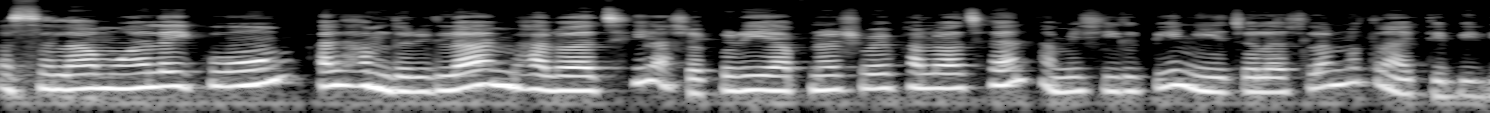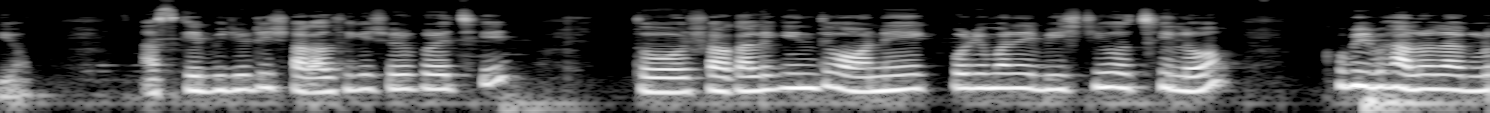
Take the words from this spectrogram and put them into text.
আসসালামু আলাইকুম। আলহামদুলিল্লাহ, আমি ভালো আছি। আশা করি আপনারা সবাই ভালো আছেন। আমি শিল্পী, নিয়ে চলে আসলাম নতুন একটি ভিডিও। আজকে ভিডিওটি সকাল থেকে শুরু করেছি। তো সকালে কিন্তু অনেক পরিমাণে বৃষ্টি হচ্ছিল। খুবই ভালো লাগল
